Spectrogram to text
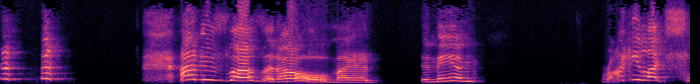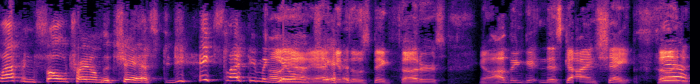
I just I said, oh man, and then Rocky likes slapping Soul Train on the chest. Did you? He slapped him again. Oh yeah, yeah. Chest. Give him those big thudders. You know, I've been getting this guy in shape. Thud. Yeah.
